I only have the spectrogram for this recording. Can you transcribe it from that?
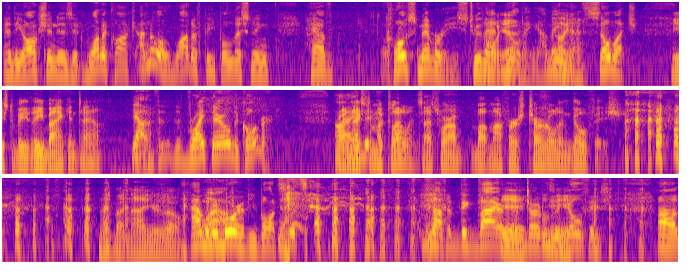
and the auction is at one o'clock. I know a lot of people listening have close memories to that Oh, yeah. building. I mean, Oh, yeah. it's so much. Used to be the bank in town, Yeah, th- th- right there on the corner. right Uh, next to McClellan's. That's where I bought my first turtle and goldfish. That's about nine years old. How many more have you bought since? Not a big buyer Yeah, of turtles and goldfish. Uh,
